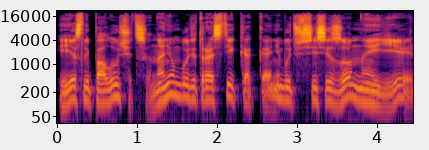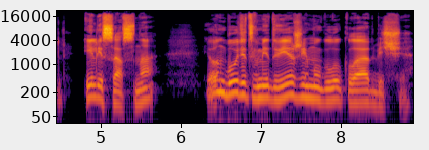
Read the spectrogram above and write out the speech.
И если получится, на нем будет расти какая-нибудь всесезонная ель или сосна, и он будет в медвежьем углу кладбища.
